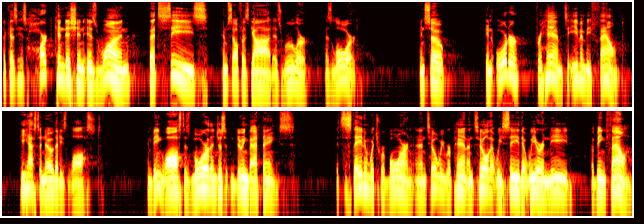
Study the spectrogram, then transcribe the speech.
because his heart condition is one that sees himself as God, as ruler, as Lord. And so, in order for him to even be found, he has to know that he's lost. And being lost is more than just doing bad things. It's the state in which we're born, and until we repent, until that we see that we are in need of being found,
